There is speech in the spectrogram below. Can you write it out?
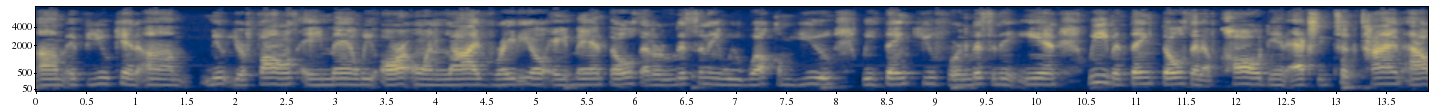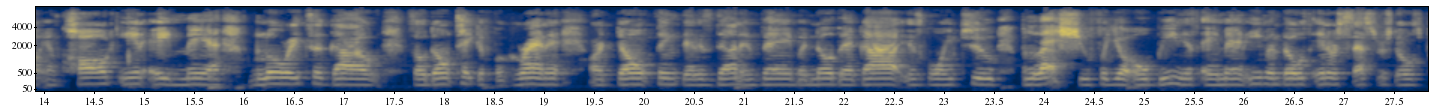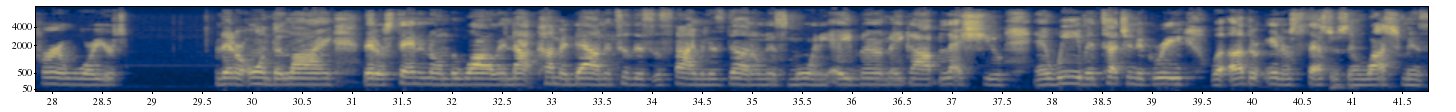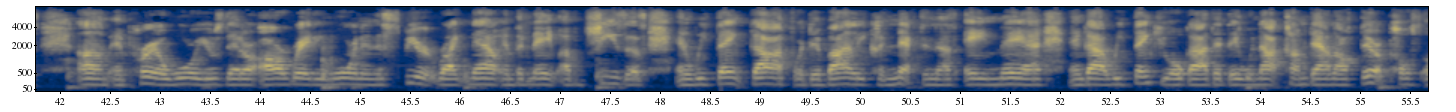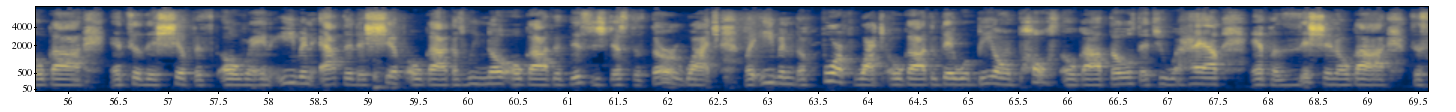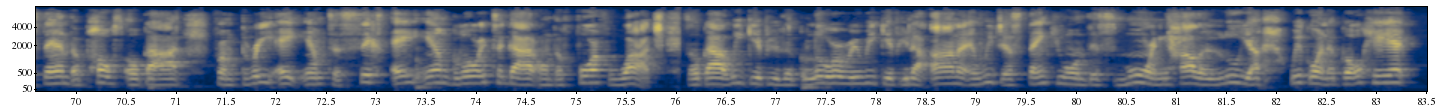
Um, if you can um, mute your phones, amen. We are on live radio, amen. Those that are listening, we welcome you. We thank you for listening in. We even thank those that have called in, actually took time out and called in, amen. Glory to God. So don't take it for granted or don't think that it's done in vain, but know that God is going to bless you for your obedience, amen. Even those intercessors, those prayer warriors that are on the line, that are standing on the wall and not coming down until this assignment is done on this morning. Amen. May God bless you. And we even touch and agree with other intercessors and watchmen um, and prayer warriors that are already warned in the spirit right now in the name of Jesus. And we thank God for divinely connecting us. Amen. And God, we thank you, oh God, that they will not come down off their post, oh God, until this shift is over. And even after the shift, Oh God, because we know, oh God, that this is just the third watch, but even the fourth watch, oh God, that they will be on post, oh God, those that you will have in position, oh God, to stand the post, oh God, from 3 a.m. to 6 a.m. Glory to God on the fourth watch. So, God, we give you the glory, we give you the honor, and we just thank you on this morning. Hallelujah. We're going to go ahead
